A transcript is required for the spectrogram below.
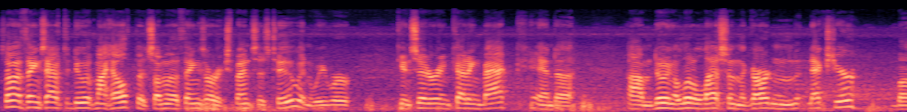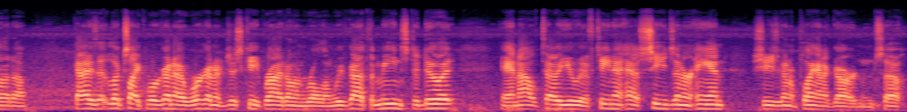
some of the things have to do with my health, but some of the things are expenses too, and we were considering cutting back and uh, um, doing a little less in the garden next year. But uh, guys, it looks like we're gonna we're gonna just keep right on rolling. We've got the means to do it, and I'll tell you, if Tina has seeds in her hand, she's gonna plant a garden. So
